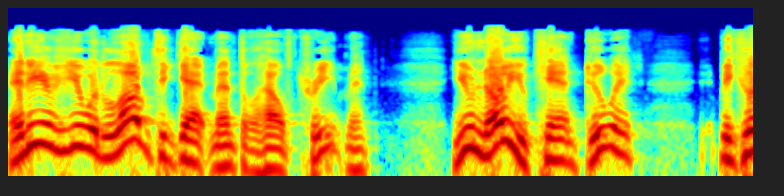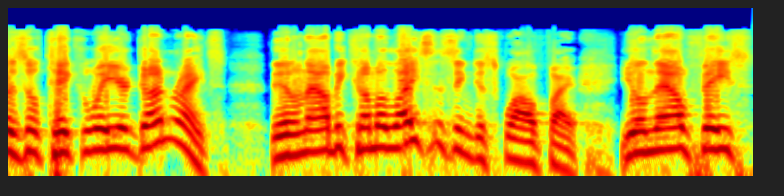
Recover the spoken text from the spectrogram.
and if you would love to get mental health treatment, you know you can't do it because they'll take away your gun rights. They'll now become a licensing disqualifier. You'll now face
